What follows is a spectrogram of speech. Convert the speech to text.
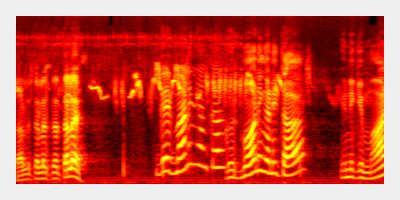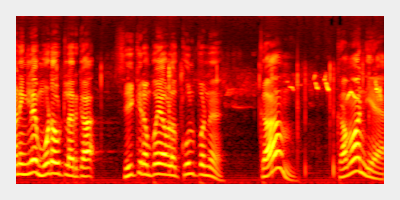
தள்ளு தள்ளு தள்ளு, good morning uncle good morning Anita. இன்னைக்கு மார்னிங்லே மூட் அவுட்ல இருக்கா. சீக்கிரம் போய் அவளை கூல் பண்ணு. கம் கமான் யா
